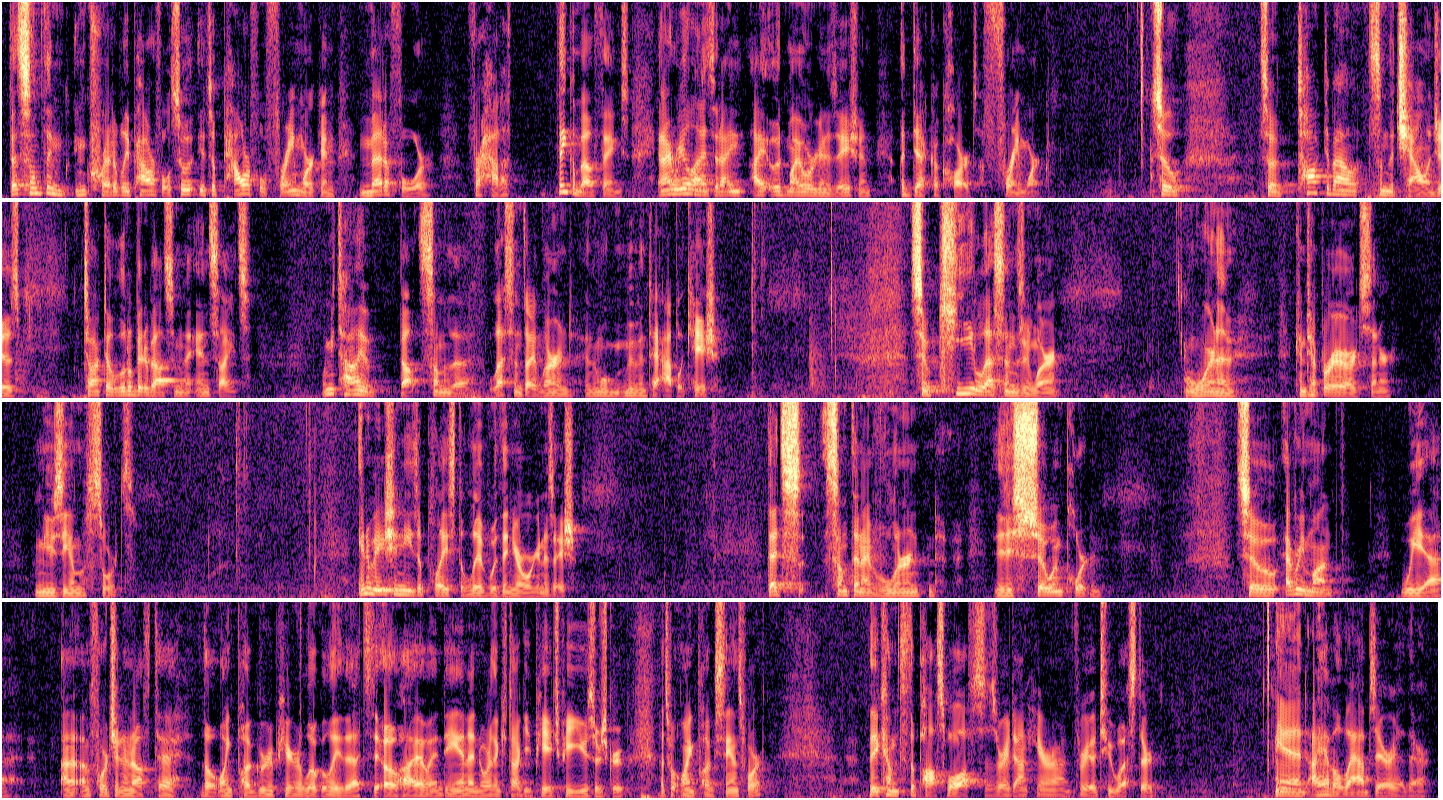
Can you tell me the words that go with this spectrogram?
That's something incredibly powerful. So it's a powerful framework and metaphor for how to think about things. And I realized that I, I owed my organization a deck of cards, a framework. So, so talked about some of the challenges, talked a little bit about some of the insights. Let me tell you about some of the lessons I learned, and then we'll move into application. So key lessons we learn. We're in a contemporary art center, a museum of sorts. Innovation needs a place to live within your organization. That's something I've learned that is so important. So every month, we, uh, I'm fortunate enough to the OinkPug group here locally, that's the Ohio, Indiana, Northern Kentucky PHP Users Group. That's what OinkPug stands for. They come to the Possible offices right down here on 302 West 3rd. And I have a labs area there.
